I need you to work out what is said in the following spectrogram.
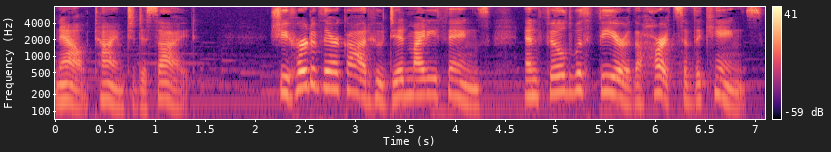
now time to decide. She heard of their God who did mighty things, and filled with fear the hearts of the kings.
